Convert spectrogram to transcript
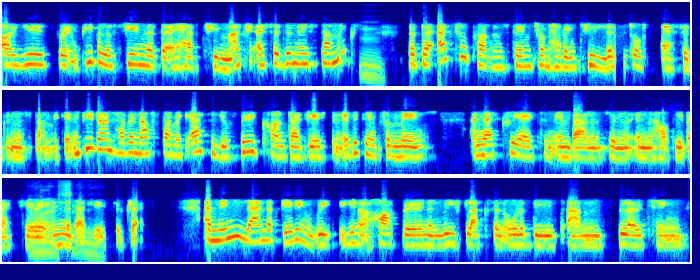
are used when people assume that they have too much acid in their stomachs, mm. But the actual problem stems from having too little acid in the stomach. And if you don't have enough stomach acid, your food can't digest and everything ferments, and that creates an imbalance in the, in the healthy bacteria oh, in the digestive tract. And then you land up getting, re, you know, heartburn and reflux and all of these um, bloating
